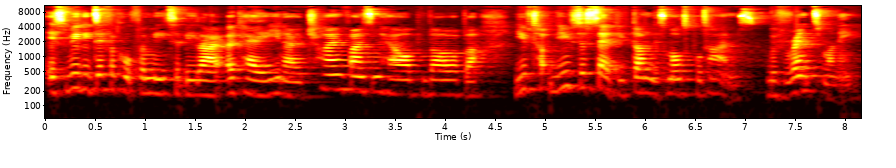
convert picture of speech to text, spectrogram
it's really difficult for me to be like, okay, you know, try and find some help and blah blah blah. You've t- you've just said you've done this multiple times with rent money,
